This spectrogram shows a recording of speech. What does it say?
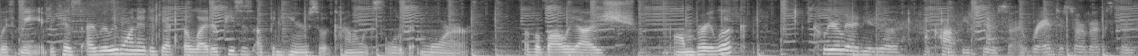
with me because I really wanted to get the lighter pieces up in here so it kind of looks a little bit more of a balayage ombre look. Clearly I needed a, a coffee too, so I ran to Starbucks because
